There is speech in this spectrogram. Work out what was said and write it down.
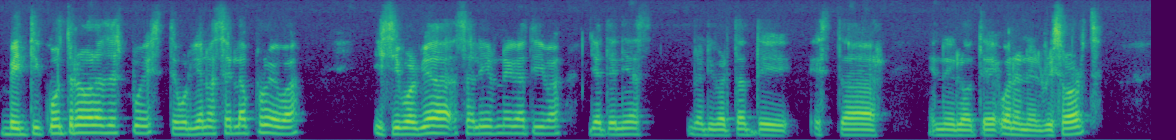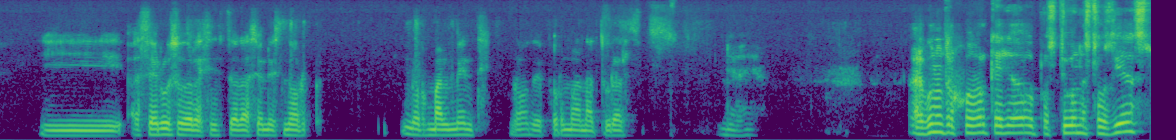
24 horas después te volvían a hacer la prueba y si volvía a salir negativa, ya tenías la libertad de estar en el hotel, bueno, en el resort y hacer uso de las instalaciones nor- normalmente, ¿no? De forma natural. ya, ya. ¿algún otro jugador que haya dado positivo en estos días?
